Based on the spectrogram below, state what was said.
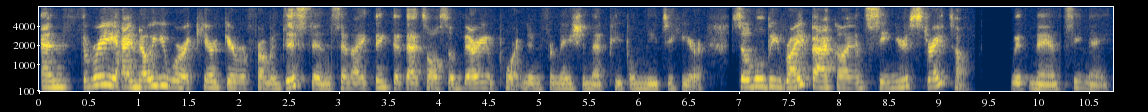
And three, I know you were a caregiver from a distance. And I think that that's also very important information that people need to hear. So we'll be right back on Senior Straight Talk with Nancy May.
